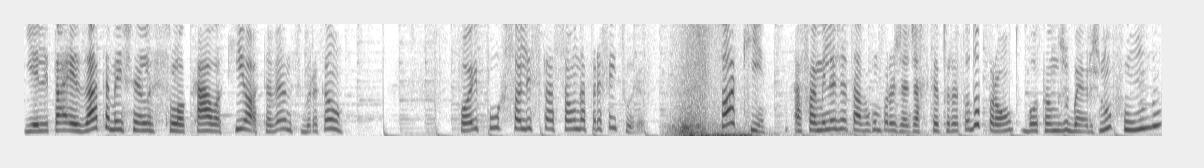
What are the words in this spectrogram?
E ele está exatamente nesse local aqui, ó, tá vendo esse buracão? Foi por solicitação da prefeitura. Só que a família já estava com o projeto de arquitetura todo pronto, botando os banheiros no fundo.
